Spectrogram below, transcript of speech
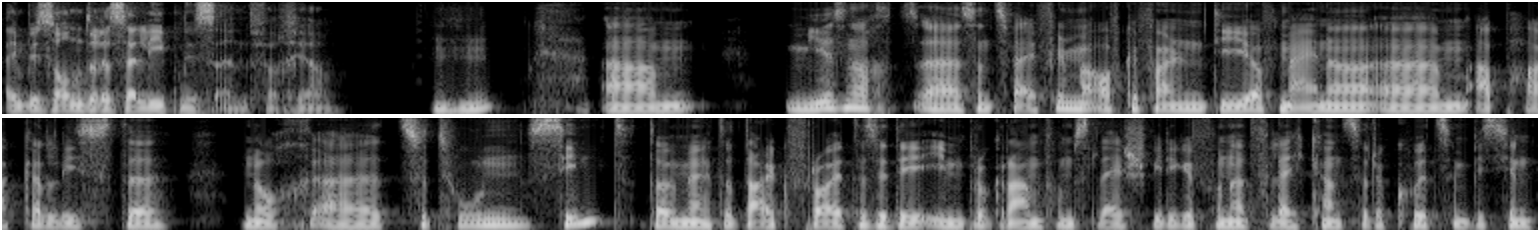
ein besonderes Erlebnis einfach, ja. Mhm. Ähm, mir ist noch, äh, sind zwei Filme aufgefallen, die auf meiner ähm, Abhackerliste noch äh, zu tun sind. Da habe ich mich total gefreut, dass ich die im Programm vom Slash wiedergefunden habe. Vielleicht kannst du da kurz ein bisschen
